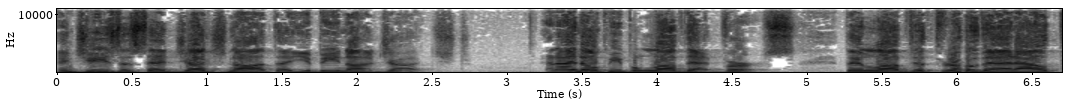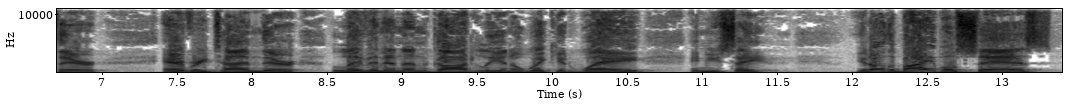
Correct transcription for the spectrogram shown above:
And Jesus said, Judge not that you be not judged. And I know people love that verse. They love to throw that out there every time they're living an ungodly and a wicked way. And you say, you know, the Bible says,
